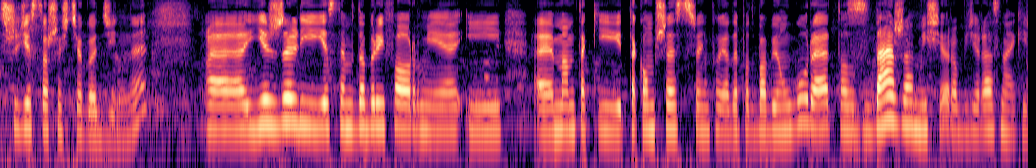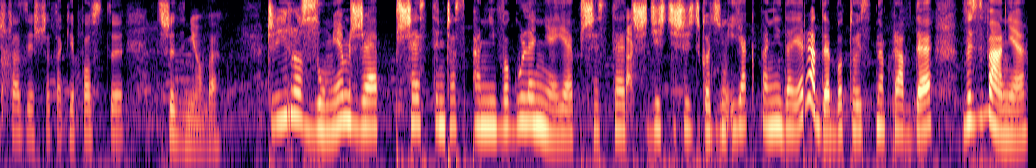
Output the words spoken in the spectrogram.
30 106-godzinny. E, jeżeli jestem w dobrej formie i e, mam taki, taką przestrzeń, pojadę pod Babią Górę, to zdarza mi się robić raz na jakiś czas jeszcze takie posty trzydniowe. Czyli rozumiem, że przez ten czas Pani w ogóle nie je, przez te 36 godzin. I jak Pani daje radę? Bo to jest naprawdę wyzwanie.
